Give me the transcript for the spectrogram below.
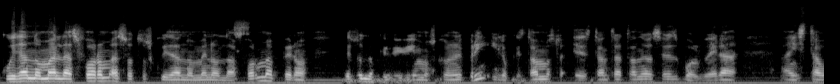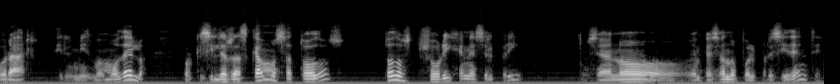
cuidando más las formas, otros cuidando menos la forma, pero eso es lo que vivimos con el PRI y lo que estamos están tratando de hacer es volver a, a instaurar el mismo modelo, porque si les rascamos a todos, todos su origen es el PRI. O sea, no empezando por el presidente.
